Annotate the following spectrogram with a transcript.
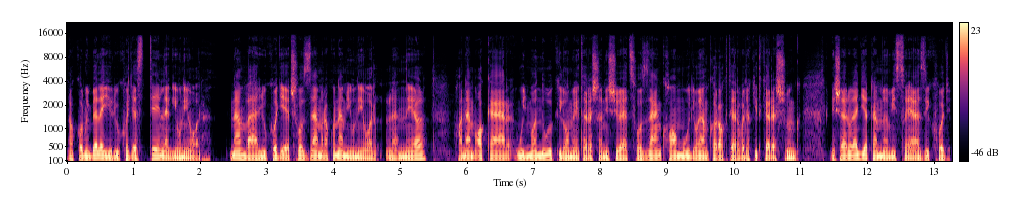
akkor mi beleírjuk, hogy ez tényleg junior. Nem várjuk, hogy érts hozzá, mert akkor nem junior lennél, hanem akár úgymond null kilométeresen is jöhetsz hozzánk, ha amúgy olyan karakter vagy, akit keresünk. És erről egyértelműen visszajelzik, hogy,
